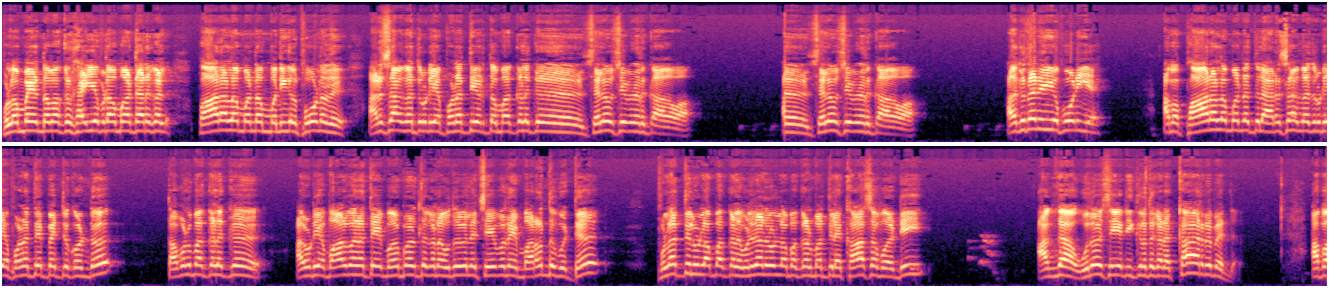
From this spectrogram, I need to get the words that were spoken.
புலம்பெயர்ந்த மக்கள் கையப்பட மாட்டார்கள். பாராளுமன்றம் நீங்கள் போனது அரசாங்கத்தினுடைய பணத்தை எடுத்த மக்களுக்கு செலவு செய்வதற்காகவா? செலவு செய்வதற்காகவா? அதுக்குதான் நீங்க போனீங்க. அப்ப பாராளுமன்றத்தில் அரசாங்கத்தினுடைய பணத்தை பெற்றுக்கொண்டு தமிழ் மக்களுக்கு அவருடைய வாழ்வாதாரத்தை மேம்படுத்துகிற உதவிகளை செய்வதை மறந்துவிட்டு புலத்தில் உள்ள மக்கள் வெளிநாட்டில் உள்ள மக்கள் மத்தியில் காசை வேண்டி அங்க உதவி செய்ய நிற்கிறதுக்கான காரணம் என்ன? அப்ப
